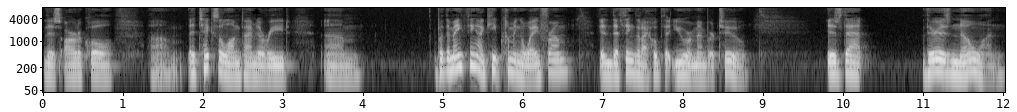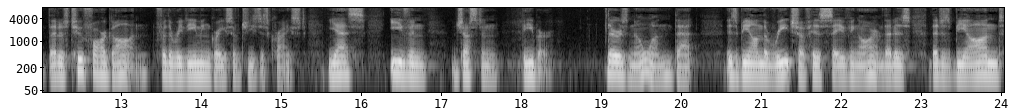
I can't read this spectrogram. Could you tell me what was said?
this article, um, it takes a long time to read. Um, but the main thing I keep coming away from, and the thing that I hope that you remember too, is that there is no one that is too far gone for the redeeming grace of Jesus Christ. Yes, even Justin Bieber. There is no one that is beyond the reach of his saving arm, that is, that is beyond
